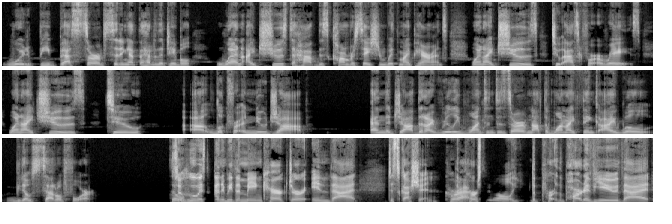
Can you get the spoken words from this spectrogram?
would be best served sitting at the head of the table when I choose to have this conversation with my parents, when I choose to ask for a raise, when I choose to uh, look for a new job and the job that I really want and deserve, not the one I think I will, you know, settle for. So, so who is going to be the main character in that discussion? Correct. The personal, the per, the part of you that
